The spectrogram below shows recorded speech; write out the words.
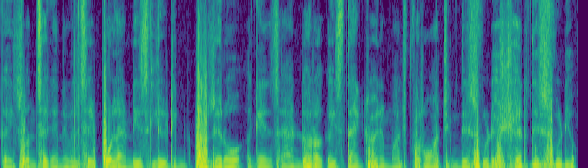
guys. Once again, I will say Poland is leading 2-0 against Andorra, guys. Thank you very much for watching this video. Share this video.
